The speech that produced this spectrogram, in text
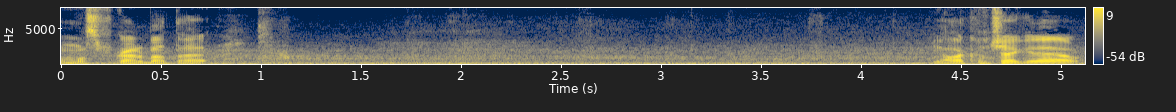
Almost forgot about that. Y'all come check it out.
